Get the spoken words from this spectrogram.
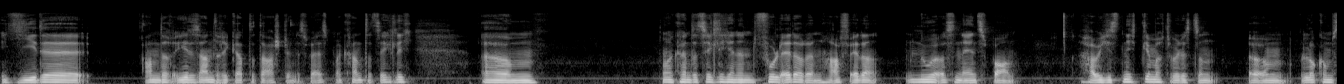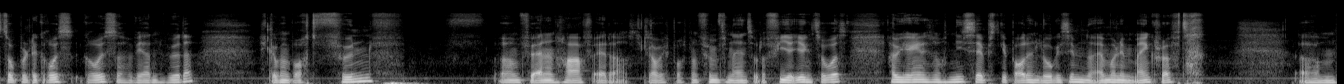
jede andere, jedes andere Gatter darstellen. Das heißt, man kann tatsächlich ähm, man kann tatsächlich einen Full Adder oder einen Half Adder nur aus Nans bauen. Habe ich jetzt nicht gemacht, weil das dann ähm, locker ums Doppelte größ größer werden würde. Ich glaube, man braucht fünf ähm, für einen Half Adder. Ich glaube, ich braucht man fünf Nines oder vier, irgend sowas. Habe ich eigentlich noch nie selbst gebaut in Logisim, nur einmal in Minecraft. ähm,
